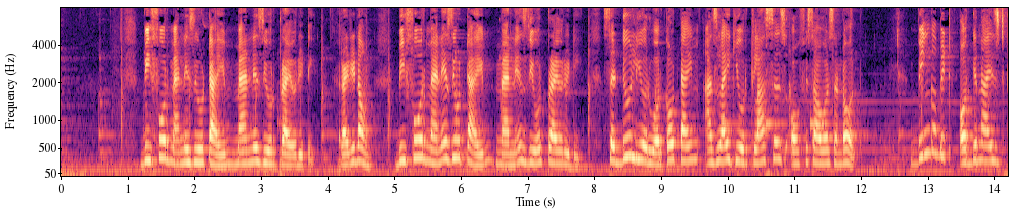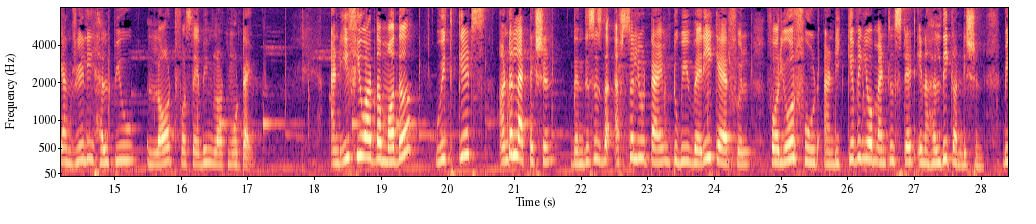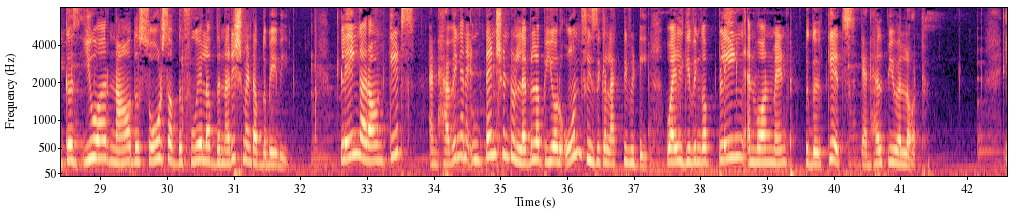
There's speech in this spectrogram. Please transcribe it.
Before manage your time manage your priority Write it down. Before manage your time, manage your priority. Schedule your workout time as like your classes, office hours and all. Being a bit organized can really help you a lot for saving a lot more time. And if you are the mother with kids under lactation, then this is the absolute time to be very careful for your food and keeping your mental state in a healthy condition because you are now the source of the fuel of the nourishment of the baby. Playing around kids and having an intention to level up your own physical activity while giving a playing environment to the kids can help you a lot.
